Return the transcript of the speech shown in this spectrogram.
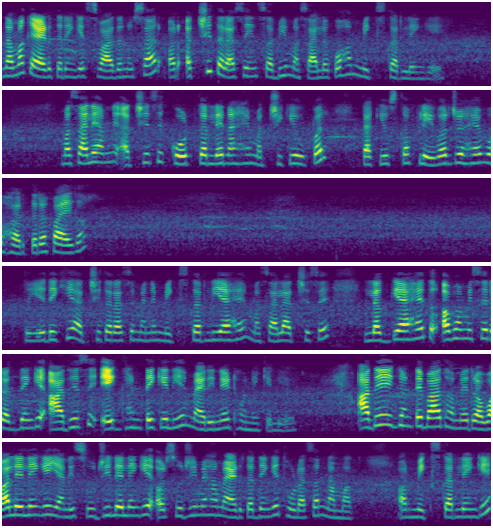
नमक ऐड करेंगे स्वाद अनुसार और अच्छी तरह से इन सभी मसालों को हम मिक्स कर लेंगे। मसाले हमने अच्छे से कोट कर लेना है मच्छी के ऊपर, ताकि उसका फ्लेवर जो है वो हर तरफ़ आएगा। तो ये देखिए, अच्छी तरह से मैंने मिक्स कर लिया है, मसाला अच्छे से लग गया है। तो अब हम इसे रख देंगे आधे से एक घंटे के लिए मैरिनेट होने के लिए। आधे एक घंटे बाद हमें रवा ले लेंगे, यानी सूजी ले लेंगे, और सूजी में हम ऐड कर देंगे थोड़ा सा नमक और मिक्स कर लेंगे।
